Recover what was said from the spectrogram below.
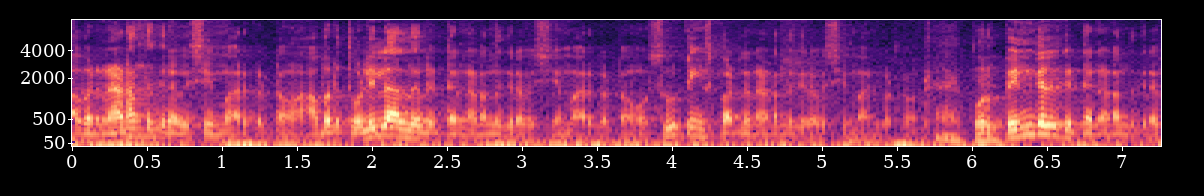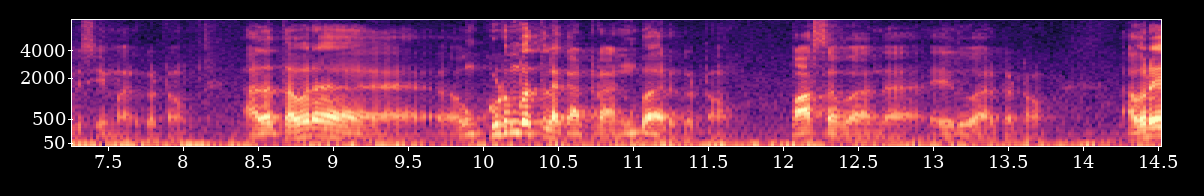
அவர் நடந்துக்கிற விஷயமா இருக்கட்டும் அவர் தொழிலாளர்கிட்ட நடந்துக்கிற விஷயமா இருக்கட்டும் ஷூட்டிங் ஸ்பாட்டில் நடந்துக்கிற விஷயமா இருக்கட்டும் ஒரு பெண்கள் கிட்ட நடந்துக்கிற விஷயமா இருக்கட்டும் அதை தவிர அவங்க குடும்பத்தில் காட்டுற அன்பாக இருக்கட்டும் பாசவ அந்த இதுவாக இருக்கட்டும் அவரே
